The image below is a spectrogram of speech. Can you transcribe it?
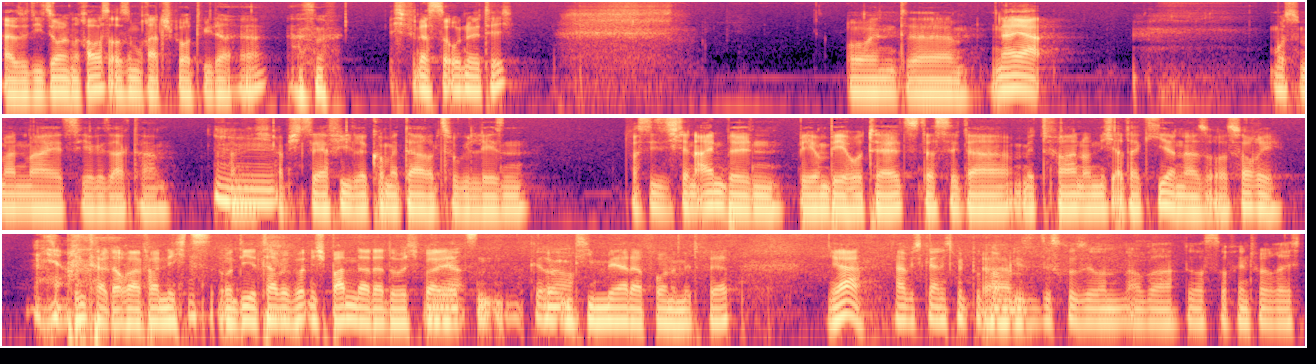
also die sollen raus aus dem Radsport wieder. Ja? Also, ich finde das so unnötig. Und äh, naja, muss man mal jetzt hier gesagt haben. Mhm. ich, Habe ich sehr viele Kommentare zugelesen, was sie sich denn einbilden, B&B Hotels, dass sie da mitfahren und nicht attackieren. Also sorry, Ja. bringt halt auch einfach nichts. Und die Etappe wird nicht spannender dadurch, weil Ja, jetzt ein, genau. irgendein Team mehr da vorne mitfährt. Ja, Habe ich gar nicht mitbekommen, Ähm. diese Diskussion, aber du hast auf jeden Fall recht.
